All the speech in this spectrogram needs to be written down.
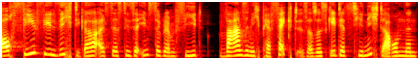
auch viel, viel wichtiger, als dass dieser Instagram-Feed wahnsinnig perfekt ist. Also es geht jetzt hier nicht darum, einen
